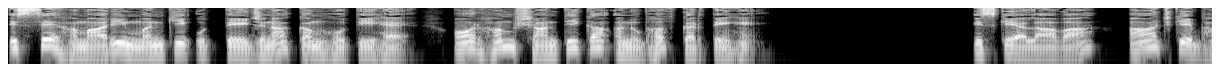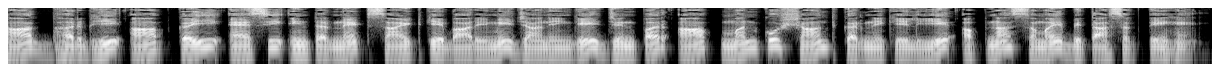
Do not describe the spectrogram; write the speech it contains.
इससे हमारी मन की उत्तेजना कम होती है और हम शांति का अनुभव करते हैं। इसके अलावा, आज के भाग भर भी आप कई ऐसी इंटरनेट साइट के बारे में जानेंगे जिन पर आप मन को शांत करने के लिए अपना समय बिता सकते हैं।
